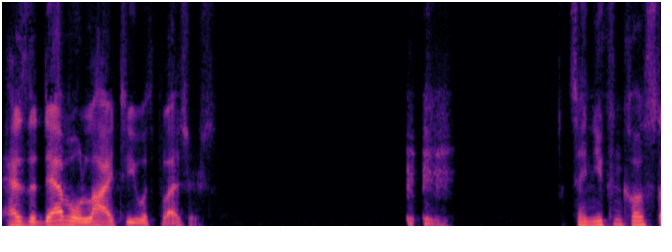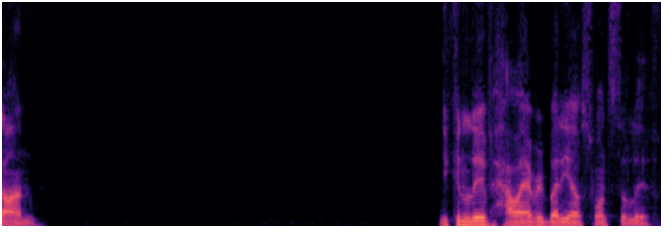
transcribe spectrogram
has the devil lied to you with pleasures? Saying you can coast on. You can live how everybody else wants to live.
